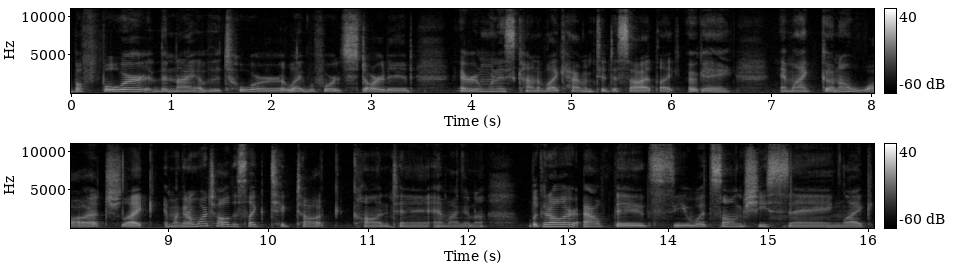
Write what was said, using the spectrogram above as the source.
before the night of the tour, like before it started, everyone is kind of like having to decide like, okay, am I gonna watch like am I gonna watch all this like TikTok content? Am I gonna look at all her outfits, see what song she sang, like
